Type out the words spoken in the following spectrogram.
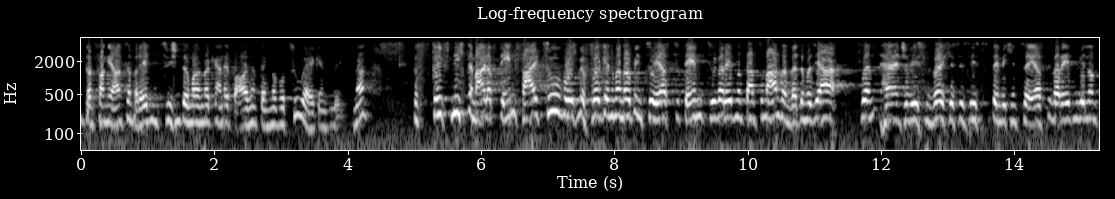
Und dann fange ich an zu reden, ich mal eine kleine Pause und denke mir, wozu eigentlich? Ne? Das trifft nicht einmal auf den Fall zu, wo ich mir vorgenommen habe, ihn zuerst zu dem zu überreden und dann zum anderen, weil da muss ich ja vorhin schon wissen, welches es ist, dem ich ihn zuerst überreden will und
